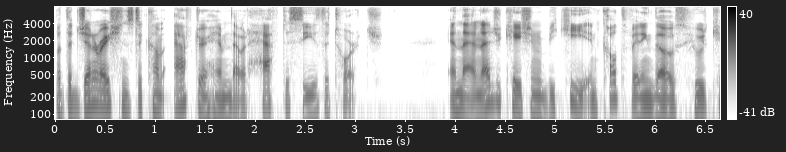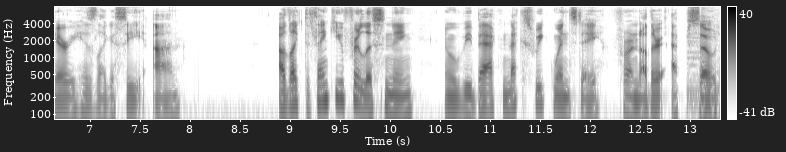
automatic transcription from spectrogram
but the generations to come after him that would have to seize the torch, and that an education would be key in cultivating those who would carry his legacy on. I'd like to thank you for listening, and we'll be back next week, Wednesday, for another episode.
